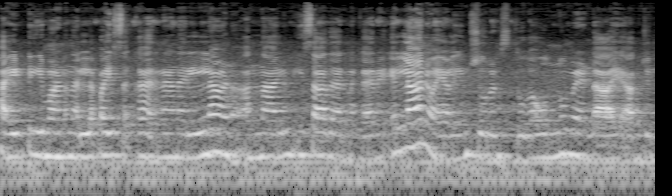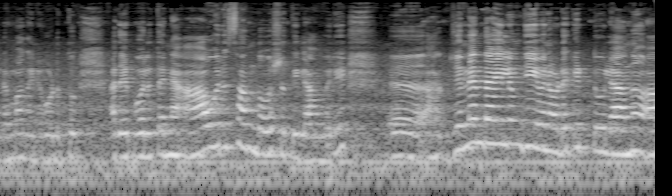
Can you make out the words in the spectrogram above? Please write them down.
ഹൈ ടീമാണ് നല്ല പൈസക്കാരനാണ് എല്ലാം എന്നാലും ഈ സാധാരണക്കാരൻ എല്ലാവരും അയാൾ ഇൻഷുറൻസ് തുക ഒന്നും വേണ്ട. അർജുന്റെ മകന് കൊടുത്തു. അതേപോലെ തന്നെ ആ ഒരു സന്തോഷത്തിൽ അവർ അർജുൻ എന്തായാലും ജീവനോടെ കിട്ടൂല എന്ന് ആ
